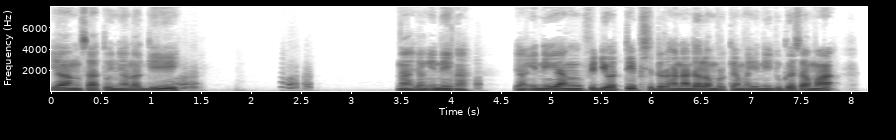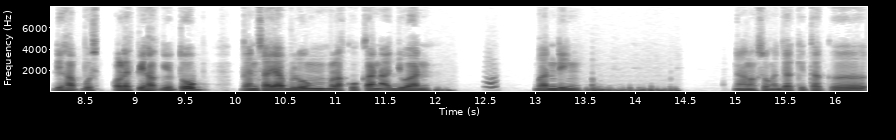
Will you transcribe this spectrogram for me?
yang satunya lagi Nah, yang ini. Nah, yang ini yang video tips sederhana dalam berkemah ini juga sama dihapus oleh pihak YouTube dan saya belum melakukan ajuan banding. Nah, langsung aja kita ke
